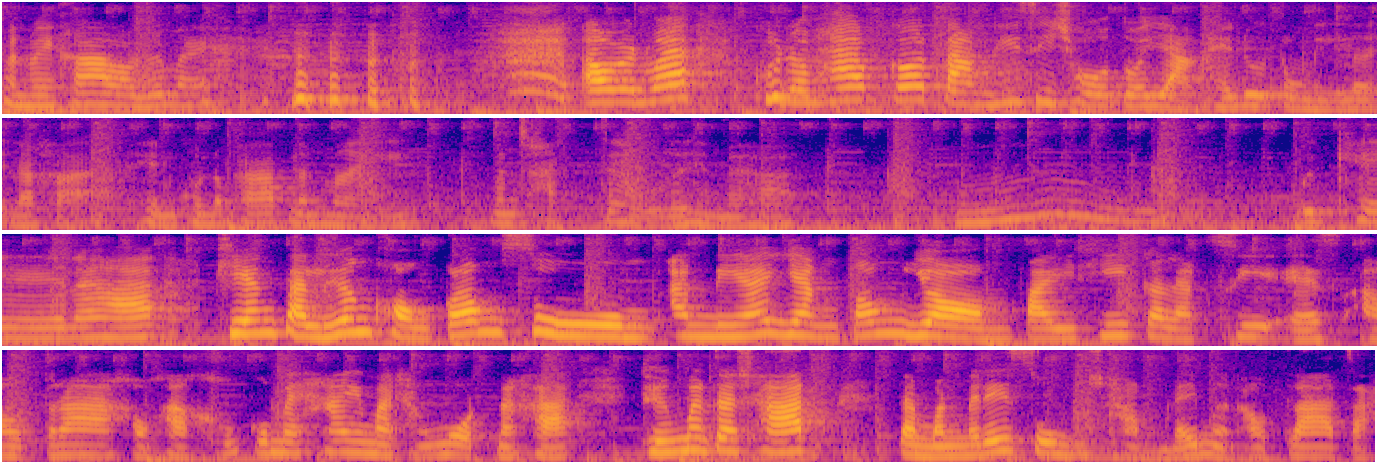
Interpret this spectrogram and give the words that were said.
มันไม่ฆ่าเราใช่ไหม เอาเป็นว่าคุณภาพก็ตามที่ซีโชว์ตัวอย่างให้ดูตรงนี้เลยนะคะ เห็นคุณภาพมันไหม มันชัดแจ๋วเลยเห็นไหมคะ อืม โอเคนะคะ เพียงแต่เรื่องของกล้องซูม อันเนี้ยยังต้องยอมไปที่ Galaxy S Ultra เขาค่ะ เขาก็ไม่ให้มาทั้งหมดนะคะ ถึงมันจะชัด แต่มันไม่ได้ซูมฉ่ำได้เหมือน Ultra จ้ะ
